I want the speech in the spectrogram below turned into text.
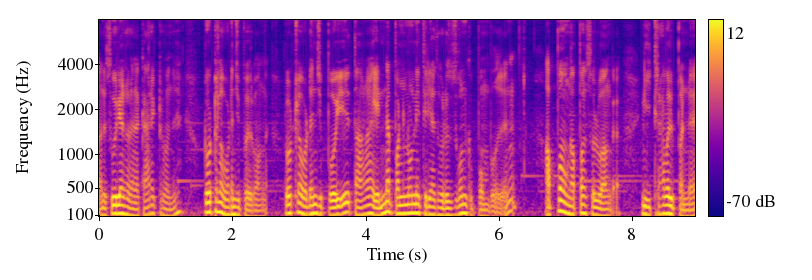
அந்த சூர்யான்ற அந்த கேரக்டர் வந்து டோட்டலாக உடஞ்சி போயிடுவாங்க டோட்டலாக உடஞ்சி போய் தானாக என்ன பண்ணணுன்னே தெரியாத ஒரு ஜோனுக்கு போகும்போது அப்போ அவங்க அப்பா சொல்லுவாங்க நீ ட்ராவல் பண்ணு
